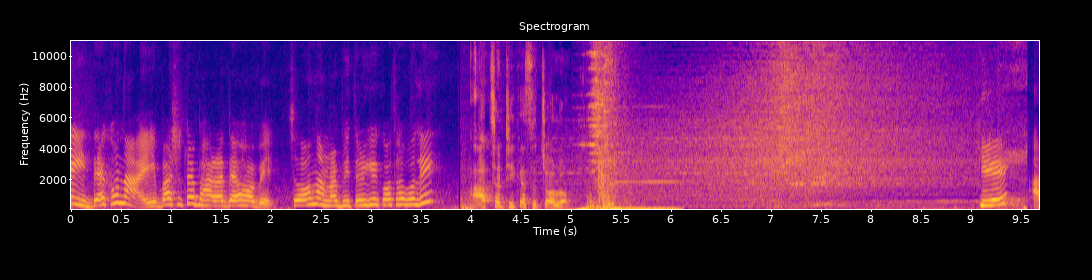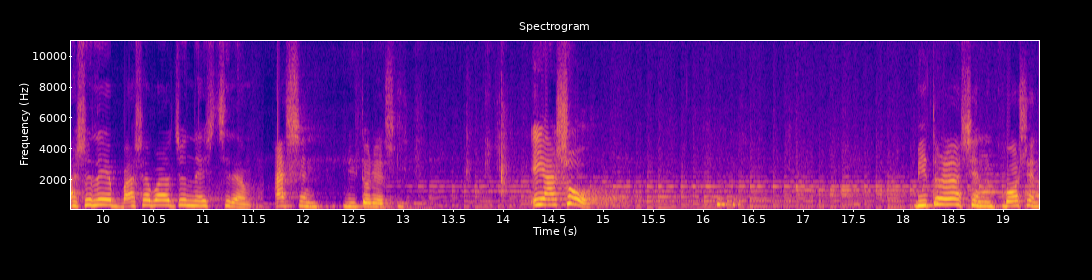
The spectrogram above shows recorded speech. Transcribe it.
এই দেখো না এই বাসাটা ভাড়া দেওয়া হবে। চলো না আমরা ভিতরে গিয়ে কথা বলি? আচ্ছা ঠিক আছে চলো। কে? আসলে বাসা ভাড়ার জন্য এসেছিলাম। আসেন ভিতরে আসেন। এই আসো। ভিতরে আসেন বসেন।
